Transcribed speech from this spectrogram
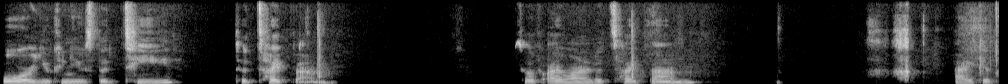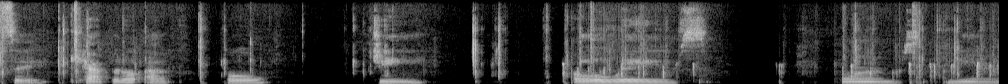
or you can use the T to type them. So if I wanted to type them, I could say capital F O G always forms near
